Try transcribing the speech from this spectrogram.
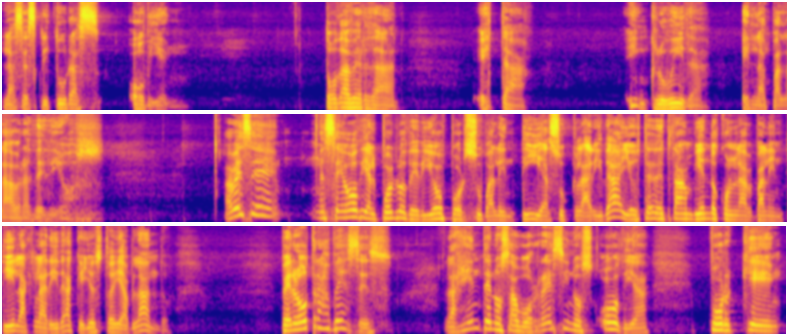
las escrituras obvien. Toda verdad está incluida en la palabra de Dios. A veces se odia al pueblo de Dios por su valentía, su claridad, y ustedes están viendo con la valentía y la claridad que yo estoy hablando. Pero otras veces la gente nos aborrece y nos odia porque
